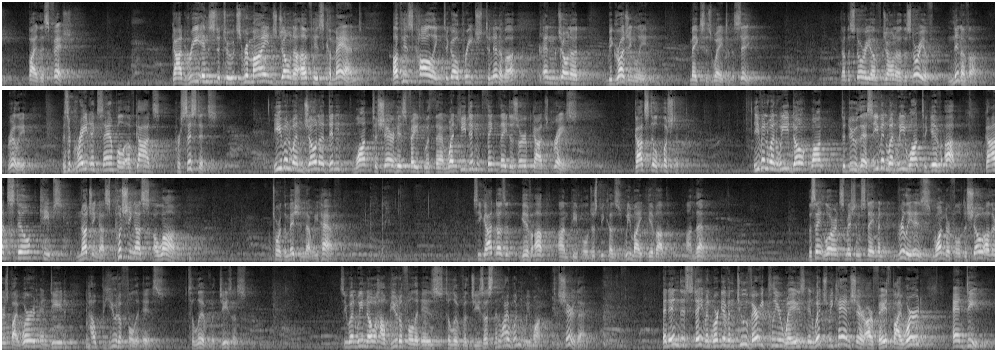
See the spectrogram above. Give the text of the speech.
by this fish. God reinstitutes, reminds Jonah of his command, of his calling to go preach to Nineveh, and Jonah begrudgingly makes his way to the city. Now, the story of Jonah, the story of Nineveh, really, is a great example of God's persistence. Even when Jonah didn't want to share his faith with them, when he didn't think they deserved God's grace, God still pushed him. Even when we don't want to do this, even when we want to give up, God still keeps nudging us, pushing us along toward the mission that we have. See, God doesn't give up on people just because we might give up on them. The St. Lawrence mission statement really is wonderful to show others by word and deed how beautiful it is to live with Jesus. See, when we know how beautiful it is to live with Jesus, then why wouldn't we want to share that? And in this statement, we're given two very clear ways in which we can share our faith by word and deed.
